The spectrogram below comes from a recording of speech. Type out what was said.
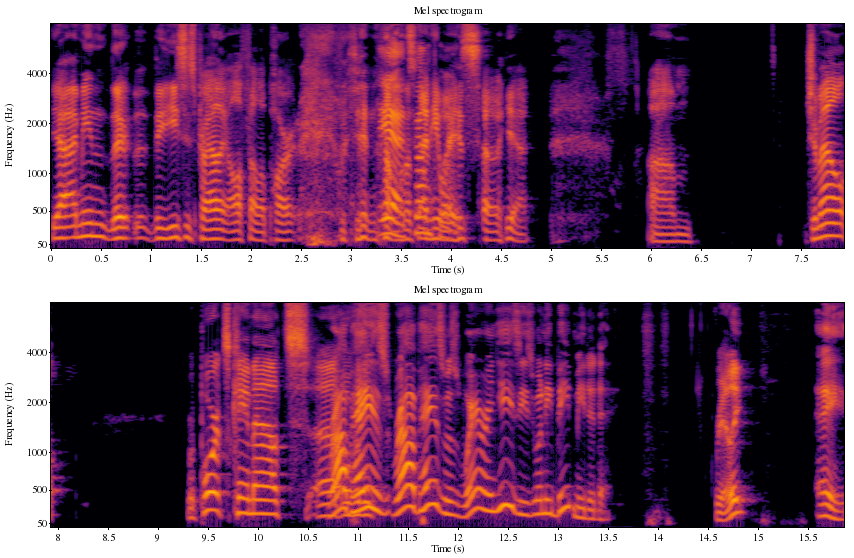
Yeah, I mean the the Yeezys probably all fell apart within a Yeah, at month some anyways. So yeah. Um Jamel reports came out uh, Rob over the- Hayes, Rob Hayes was wearing Yeezys when he beat me today. really? Hey,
